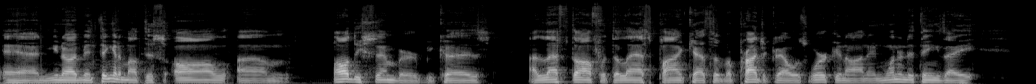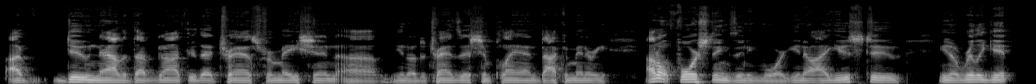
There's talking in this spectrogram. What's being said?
and you know I've been thinking about this all um, all December because I left off with the last podcast of a project that I was working on, and one of the things I I do now that I've gone through that transformation, uh, you know, the transition plan documentary I don't force things anymore. You know, I used to, you know, really get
